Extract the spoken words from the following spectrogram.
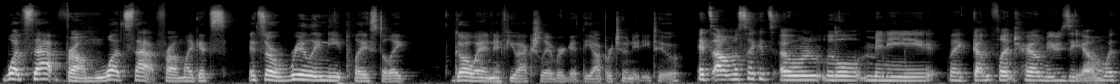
what's that from? What's that from? Like it's it's a really neat place to like go in if you actually ever get the opportunity to. It's almost like its own little mini like Gunflint Trail Museum with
